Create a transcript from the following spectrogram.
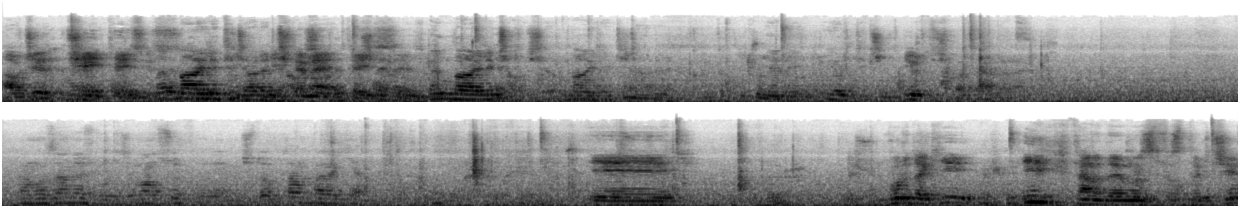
Avcı şey tesis. Ben dahili ticaret İşleme çalışıyorum. tesisi. Ben dahili çalışıyorum. Dahili ticaret. Yani yurt içi. Yurt dışı pazarları. Ramazan Özgürüzü Mansur Bey'miş. Toptan para. Ee, buradaki ilk tanıdığımız fıstıkçı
